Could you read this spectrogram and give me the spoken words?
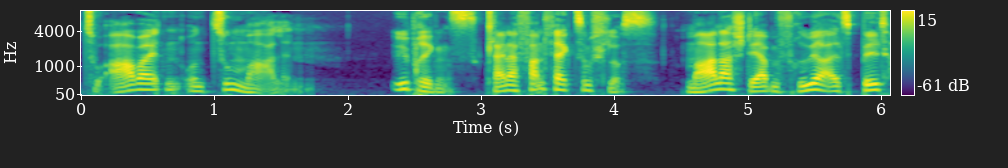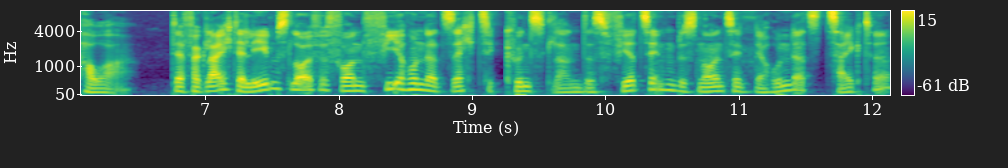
zu arbeiten und zu malen. Übrigens, kleiner Funfact zum Schluss. Maler sterben früher als Bildhauer. Der Vergleich der Lebensläufe von 460 Künstlern des 14. bis 19. Jahrhunderts zeigte,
